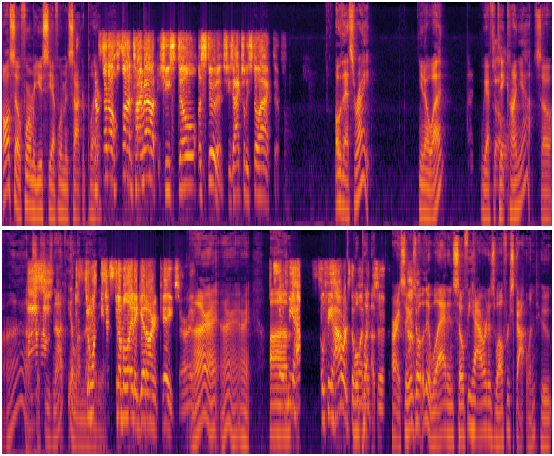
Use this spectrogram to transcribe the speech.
also former UCF women's soccer player. No, no, no, hold on, time out. She's still a student. She's actually still active. Oh, that's right. You know what? We have to so, take Kanya out. So, ah, so she's not the alumni. You want the NCAA to get on her case, all right? All right, all right, all right. Um, Sophie, Howard, Sophie Howard's the we'll one put, that's. Uh, all right, so here's what we'll do: we'll add in Sophie Howard as well for Scotland, who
